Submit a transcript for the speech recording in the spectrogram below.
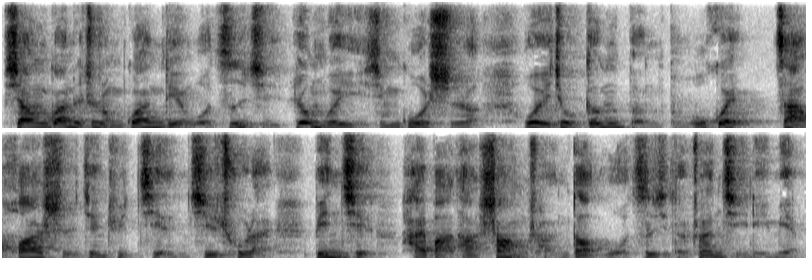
相关的这种观点我自己认为已经过时了，我也就根本不会再花时间去剪辑出来，并且还把它上传到我自己的专辑里面。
